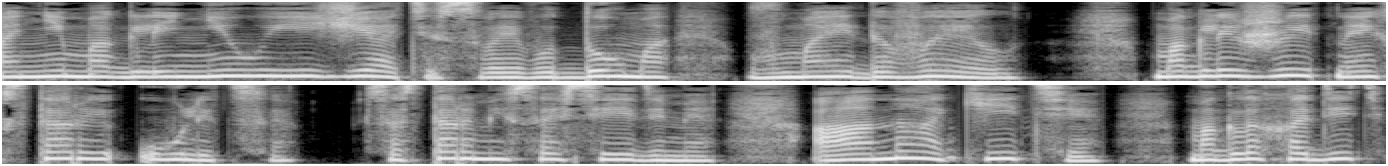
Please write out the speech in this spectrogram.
Они могли не уезжать из своего дома в Мейда-Вейл, могли жить на их старой улице, со старыми соседями, а она, Кити, могла ходить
